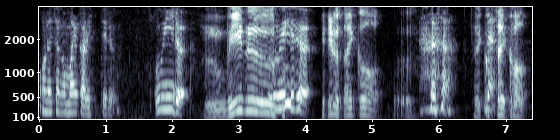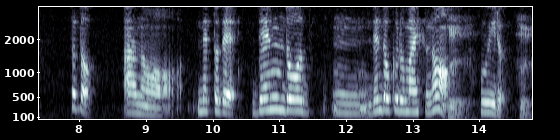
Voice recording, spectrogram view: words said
お姉ちゃんが前から言ってる、ウィール。うん。ビーウルィール。ビ ール最高。うん最高。ね。最高ちょっと、あの、ネットで、電動、うん、電動車椅子のうん。ウィール。うん。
